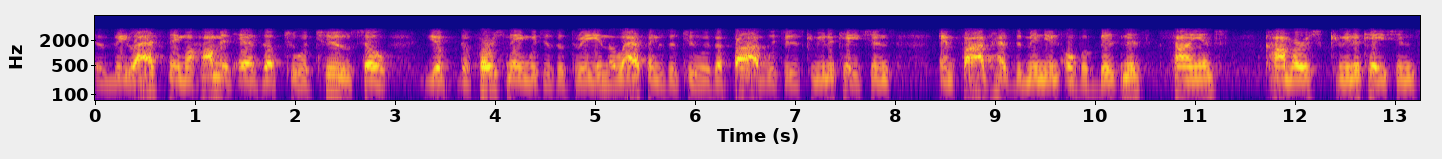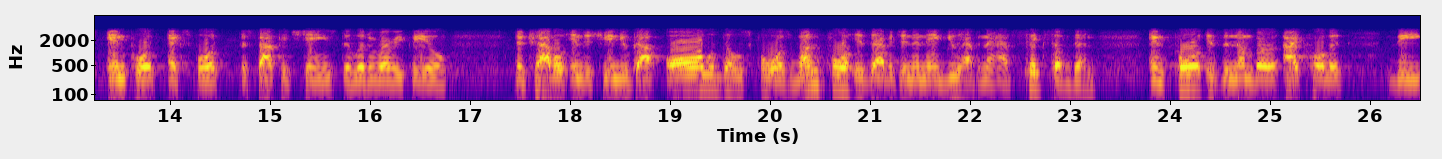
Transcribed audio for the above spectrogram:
the last name Muhammad adds up to a 2, so your, the first name, which is a 3, and the last name is a 2, is a 5, which is communications. And 5 has dominion over business, science, commerce, communications, import, export, the stock exchange, the literary field, the travel industry, and you got all of those fours. One four is average in the name. You happen to have six of them. And four is the number, I call it the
